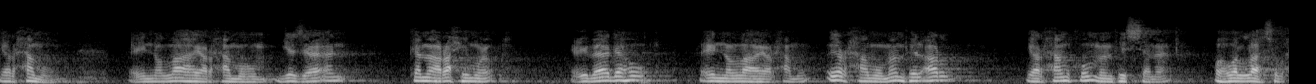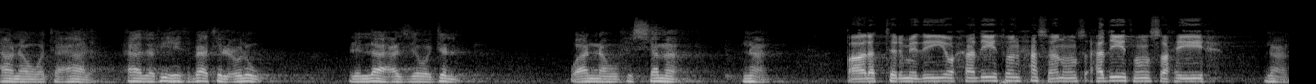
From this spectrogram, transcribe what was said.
يرحمهم. فإن الله يرحمهم جزاء كما رحموا عباده فإن الله يرحمهم ارحموا من في الأرض يرحمكم من في السماء وهو الله سبحانه وتعالى. هذا فيه إثبات العلو لله عز وجل وأنه في السماء. نعم. قال الترمذي حديث حسن حديث صحيح. نعم.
